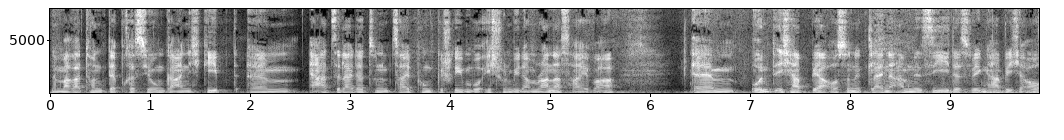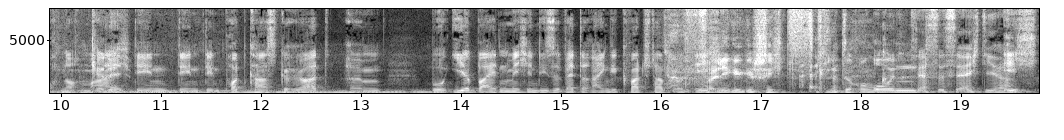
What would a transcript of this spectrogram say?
eine Marathondepression gar nicht gibt. Ähm, er hat sie leider zu einem Zeitpunkt geschrieben, wo ich schon wieder am Runners High war. Ähm, und ich habe ja auch so eine kleine Amnesie, deswegen habe ich auch noch Kenn mal ich. den, den, den Podcast gehört, ähm, wo ihr beiden mich in diese Wette reingequatscht habt und ich Völlige Geschichtsklitterung. und Das ist ja echt hier. ich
